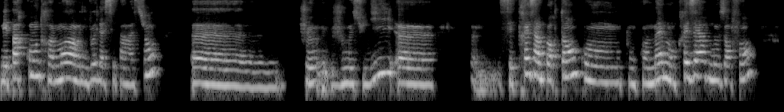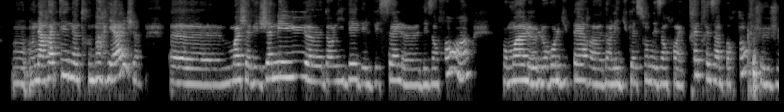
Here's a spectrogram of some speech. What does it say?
Mais par contre, moi, au niveau de la séparation, euh, je, me suis dit, euh, c'est très important qu'on même on préserve nos enfants. On, a raté notre mariage. Euh, moi, j'avais jamais eu dans l'idée d'élever seul des enfants. Hein. Pour moi, le, rôle du père dans l'éducation des enfants est très très important. Je, je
